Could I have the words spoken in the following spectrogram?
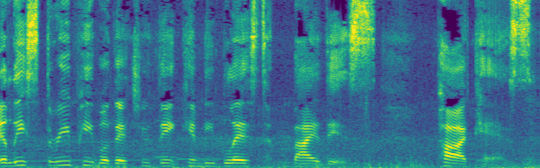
at least three people that you think can be blessed by this podcast.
